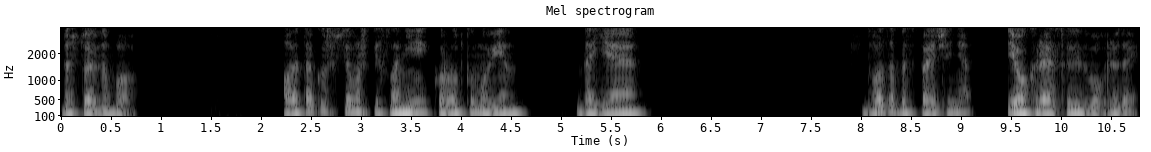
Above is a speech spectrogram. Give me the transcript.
достойно Бога. Але також в цьому ж післанні короткому він дає два забезпечення і окреслює двох людей:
